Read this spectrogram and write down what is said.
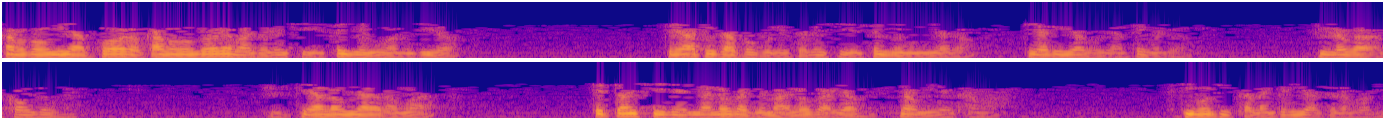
ကာမဂုဏ်ကြီးကပေါ်တော့ကာမဂုဏ်တော်ထဲမှာဆိုလို့ရှိရင်စိတ်ရင်မှုကမရှိတော့တရားထုတာပုဂ္ဂိုလ်တွေဆိုလို့ရှိရင်စိတ်ရင်မှုရတော့တရားရိယာဘုရားသိမလို့ ဒီလောကအကောင်းဆုံးပဲတရားလုံးများတော့မှစစ်တမ်းရှိတဲ့နလောကဇမလောကရောက်ရောက်နေတဲ့အခါမှာအတိမုတ်တိခလံကရိယာဆိုတာပေါ့လေ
